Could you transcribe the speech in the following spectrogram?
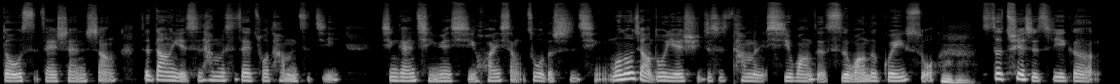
都死在山上，这当然也是他们是在做他们自己心甘情愿、喜欢想做的事情。某种角度，也许就是他们希望的死亡的归所。嗯哼，这确实是一个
